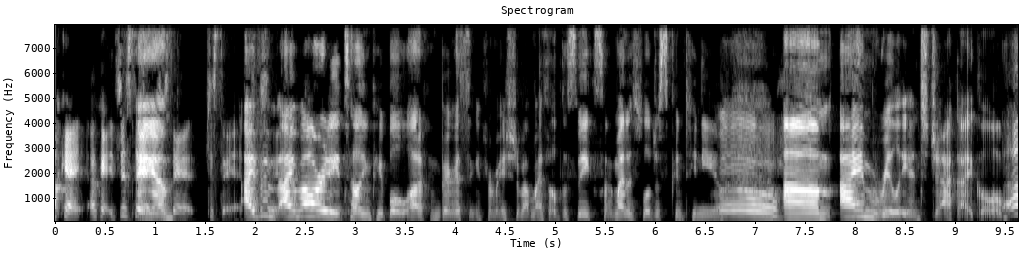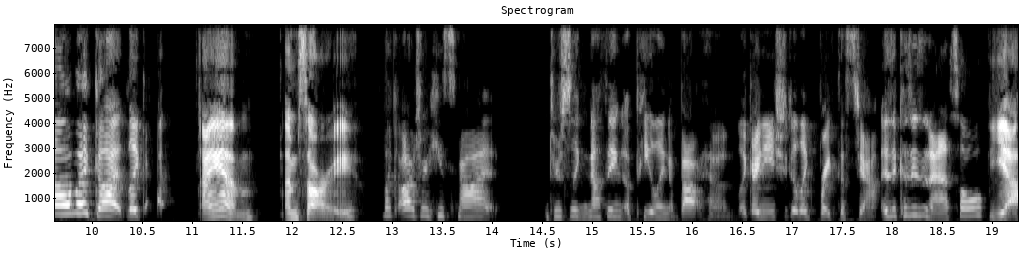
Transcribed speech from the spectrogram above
Okay, okay, just say it, just say it, just say it. I've been it. I'm already telling people a lot of embarrassing information about myself this week, so I might as well just continue. Ugh. Um, I'm really into Jack Eichel. oh my god, like I am. I'm sorry. like Audrey, he's not there's like nothing appealing about him. Like I need you to like break this down. Is it because he's an asshole? Yeah.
